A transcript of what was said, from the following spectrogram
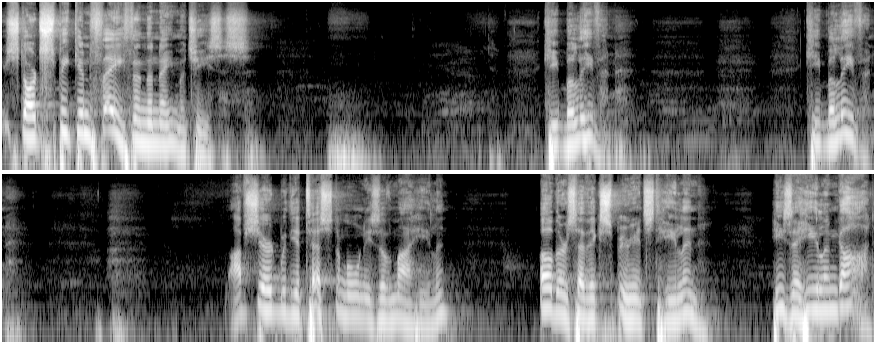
You start speaking faith in the name of Jesus. Keep believing. Keep believing. I've shared with you testimonies of my healing. Others have experienced healing. He's a healing God.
